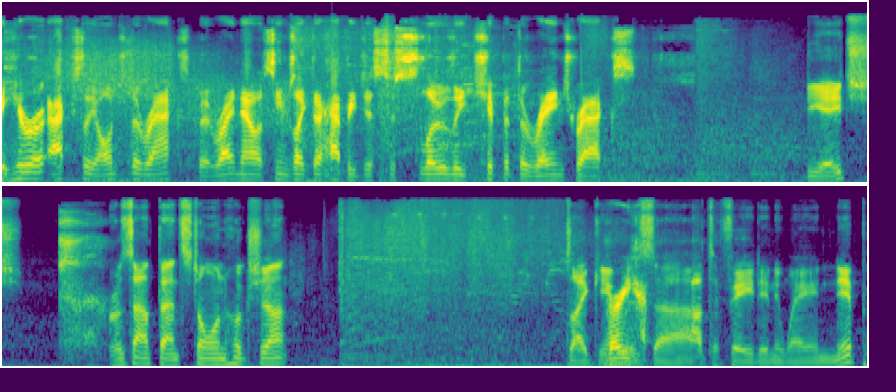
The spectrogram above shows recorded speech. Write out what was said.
a hero actually onto the racks? But right now, it seems like they're happy just to slowly chip at the range racks. GH throws out that stolen hook shot. Like it Very was uh, out to fade anyway. And Nip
